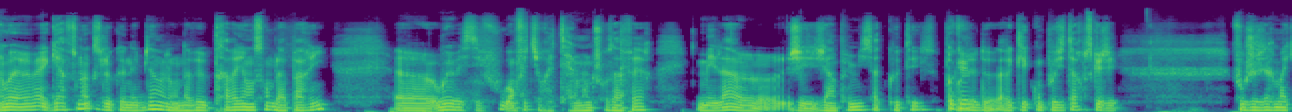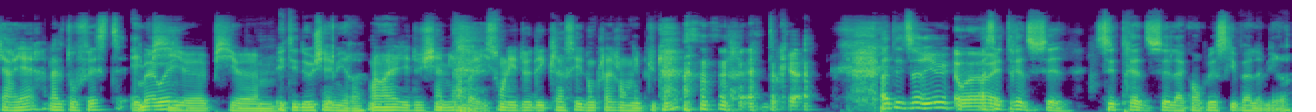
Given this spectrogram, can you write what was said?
Ouais, ouais, ouais. Garth Knox, je le connais bien. On avait travaillé ensemble à Paris. Euh, ouais, ouais, c'est fou. En fait, il y aurait tellement de choses à faire. Mais là, euh, j'ai, j'ai un peu mis ça de côté, ce projet de, avec les compositeurs, parce que j'ai, faut que je gère ma carrière, l'Altofest. Et Ben puis, oui. euh, puis, euh, Et tes deux chiens Mira. ouais, ouais, les deux chiens Mira, bah, ils sont les deux déclassés, donc là, j'en ai plus qu'un. donc, euh, Ah, t'es sérieux? ouais, ouais. Ah, c'est très difficile. C'est très difficile d'accomplir ce qu'ils veulent, la Mira.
